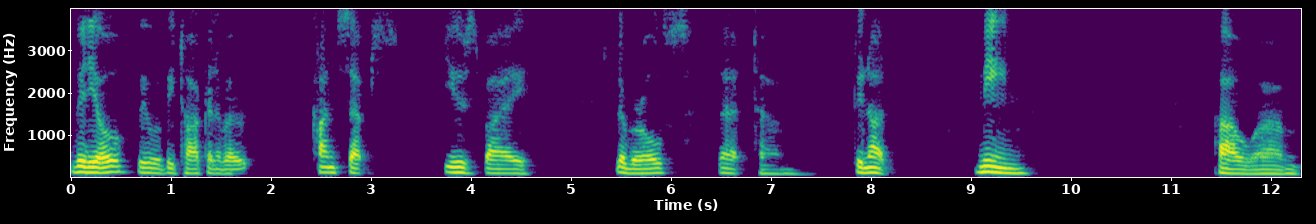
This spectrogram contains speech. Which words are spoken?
video, we will be talking about concepts used by liberals that um, do not mean how um,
